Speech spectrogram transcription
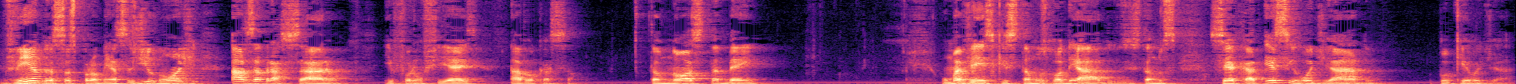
vendo essas promessas de longe, as abraçaram e foram fiéis à vocação. Então nós também, uma vez que estamos rodeados, estamos cercados, esse rodeado, por que rodeado?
